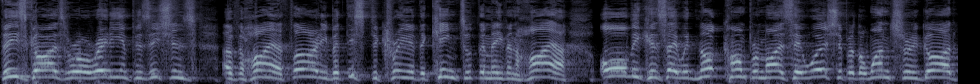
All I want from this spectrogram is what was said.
These guys were already in positions of high authority, but this decree of the king took them even higher, all because they would not compromise their worship of the one true God.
